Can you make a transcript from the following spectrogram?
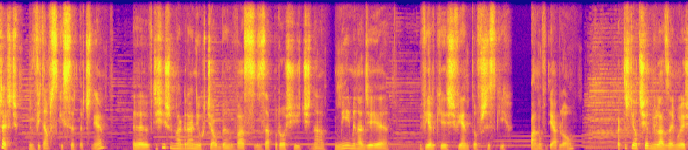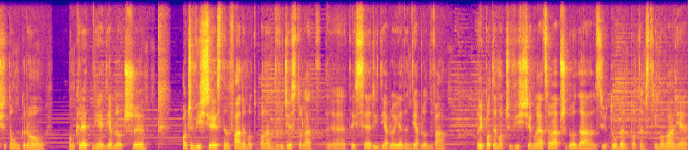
Cześć, witam wszystkich serdecznie. E, W dzisiejszym nagraniu chciałbym Was zaprosić na, miejmy nadzieję, wielkie święto wszystkich fanów Diablo. Praktycznie od 7 lat zajmuję się tą grą, konkretnie Diablo 3. Oczywiście jestem fanem od ponad 20 lat e, tej serii Diablo 1, Diablo 2. No i potem oczywiście moja cała przygoda z YouTube'em, potem streamowanie,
